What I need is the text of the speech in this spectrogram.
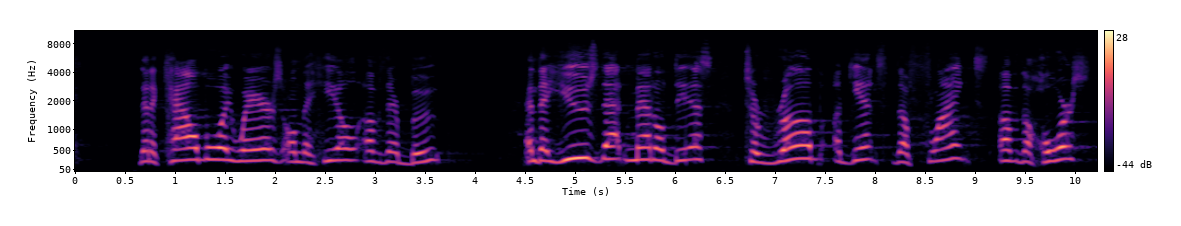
that a cowboy wears on the heel of their boot. And they use that metal disc to rub against the flanks of the horse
